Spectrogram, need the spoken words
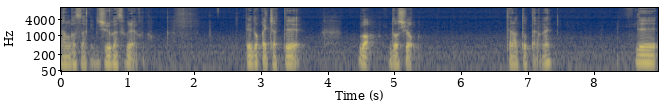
何月だっけ ?10 月ぐらいかな。で、どっか行っちゃって、うわ、どうしよう。ってなっとったよね。で、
